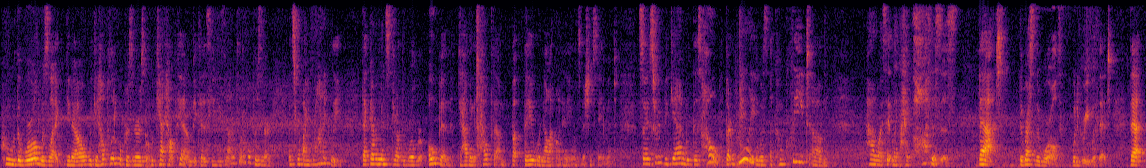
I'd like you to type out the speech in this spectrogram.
who the world was like, you know, we can help political prisoners, but we can't help him because he's not a political prisoner. And sort of ironically, that governments throughout the world were open to having us help them, but they were not on anyone's mission statement. So it sort of began with this hope, but really it was a complete, um, how do I say it, like a hypothesis that the rest of the world would agree with it, that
